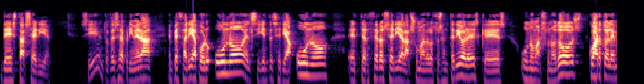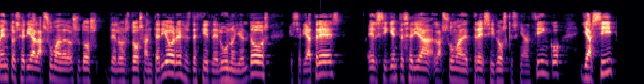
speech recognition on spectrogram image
de esta serie. ¿Sí? Entonces la primera empezaría por 1, el siguiente sería 1, el tercero sería la suma de los dos anteriores, que es 1 más 1, 2, cuarto elemento sería la suma de los dos, de los dos anteriores, es decir, del 1 y el 2, que sería 3, el siguiente sería la suma de 3 y 2, que serían 5, y así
